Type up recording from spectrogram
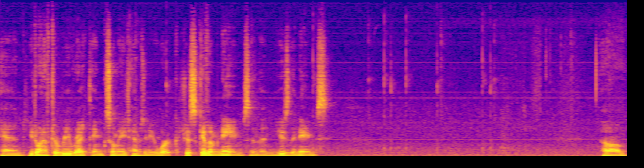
And you don't have to rewrite things so many times in your work. Just give them names and then use the names. Um,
